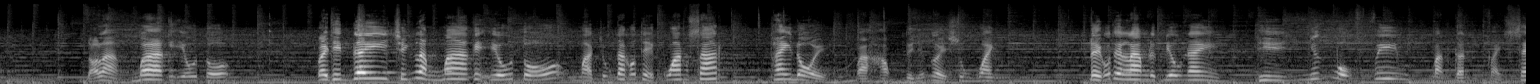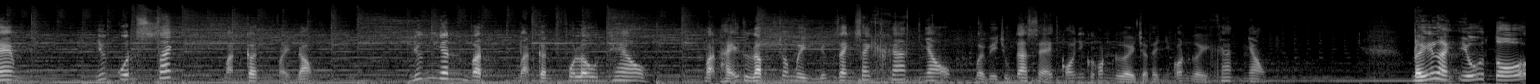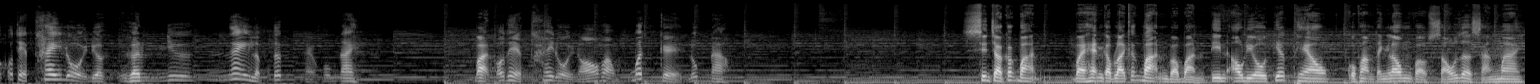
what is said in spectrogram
Đó là ba cái yếu tố vậy thì đây chính là ba cái yếu tố mà chúng ta có thể quan sát, thay đổi và học từ những người xung quanh. Để có thể làm được điều này thì những bộ phim bạn cần phải xem, những cuốn sách bạn cần phải đọc, những nhân vật bạn cần follow theo. Bạn hãy lập cho mình những danh sách khác nhau, bởi vì chúng ta sẽ có những con người trở thành những con người khác nhau. Đấy là yếu tố có thể thay đổi được gần như ngay lập tức ngày hôm nay bạn có thể thay đổi nó vào bất kể lúc nào Xin chào các bạn và hẹn gặp lại các bạn vào bản tin audio tiếp theo của Phạm Thành Long vào 6 giờ sáng mai.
